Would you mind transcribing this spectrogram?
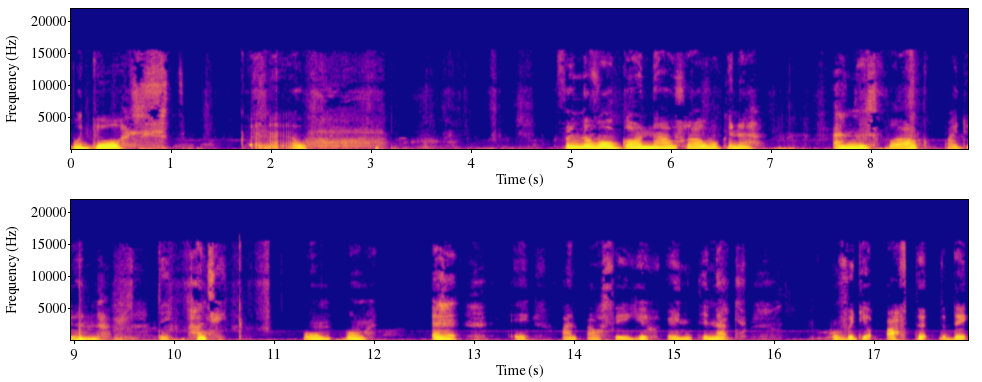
We're just gonna. I think they're all gone now, so we're gonna end this vlog by doing the handshake. Boom, boom. Eh, eh, and I'll see you in the next video after the day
